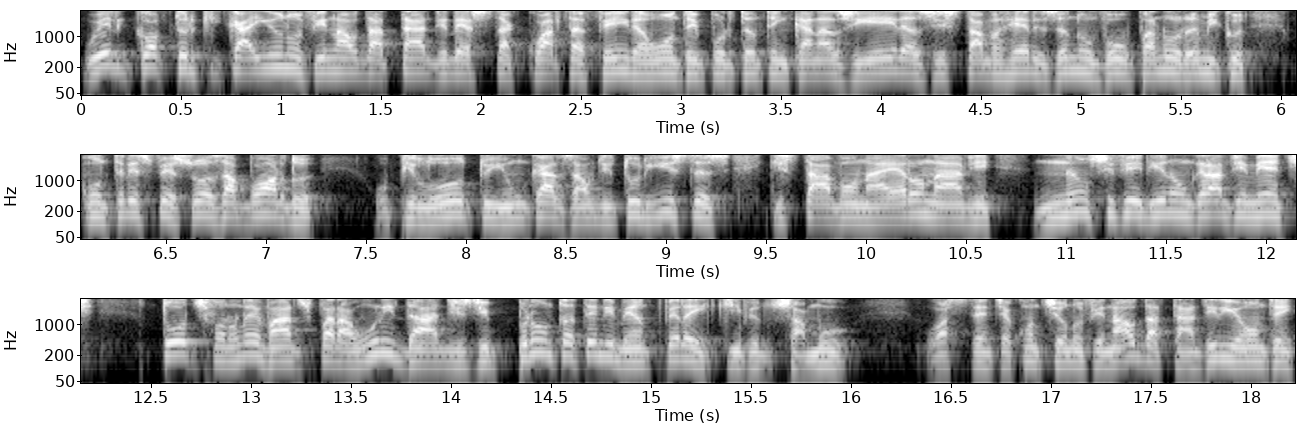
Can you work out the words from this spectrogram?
O helicóptero que caiu no final da tarde desta quarta-feira, ontem, portanto, em Canasvieiras, estava realizando um voo panorâmico com três pessoas a bordo. O piloto e um casal de turistas que estavam na aeronave não se feriram gravemente. Todos foram levados para unidades de pronto atendimento pela equipe do SAMU. O acidente aconteceu no final da tarde de ontem,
